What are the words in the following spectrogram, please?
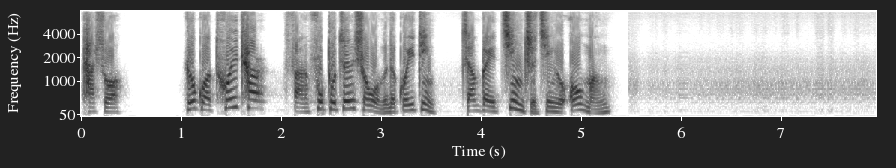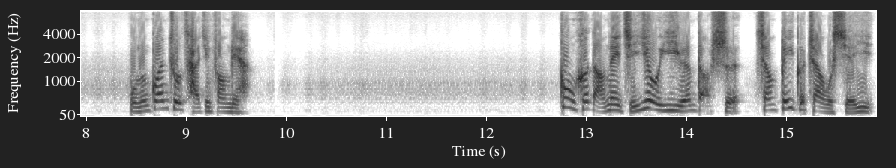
他说。如果 Twitter 反复不遵守我们的规定，将被禁止进入欧盟。我们关注财经方面，共和党内及右翼议员表示将背个债务协议。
